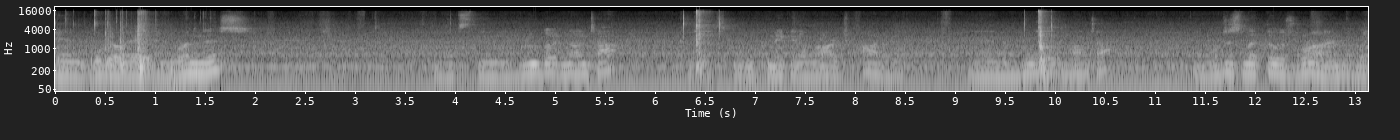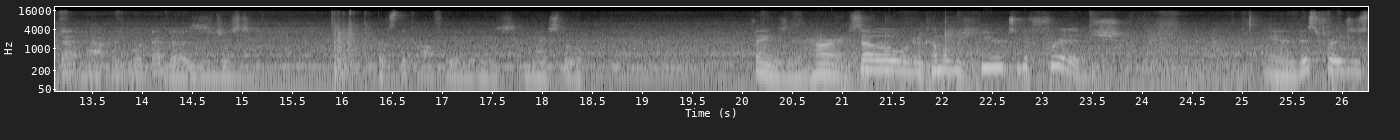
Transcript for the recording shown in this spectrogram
And we'll go ahead and run this. And that's the brew button on top. Making a large pot of it. And the brew button on top. And we'll just let those run. What that happens, what that does is just puts the coffee into these nice little things there. All right, so we're gonna come over here to the fridge. And this fridge is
